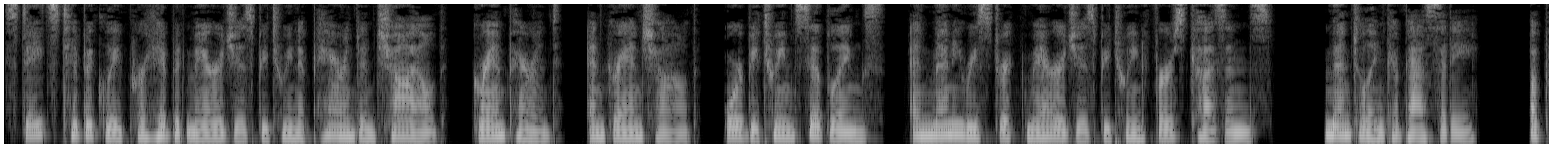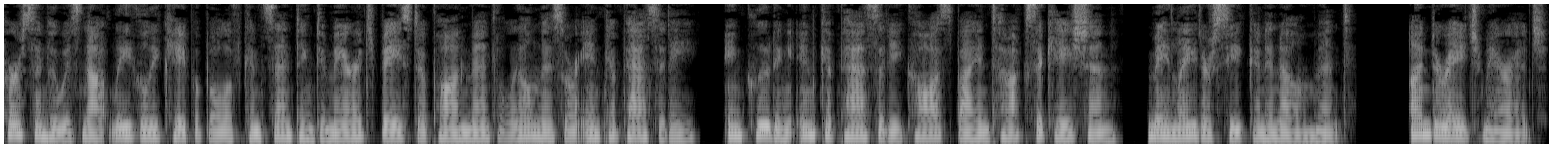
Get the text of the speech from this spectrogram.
States typically prohibit marriages between a parent and child, grandparent, and grandchild, or between siblings, and many restrict marriages between first cousins. Mental incapacity. A person who is not legally capable of consenting to marriage based upon mental illness or incapacity, including incapacity caused by intoxication, may later seek an annulment. Underage marriage.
